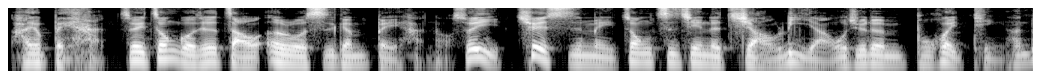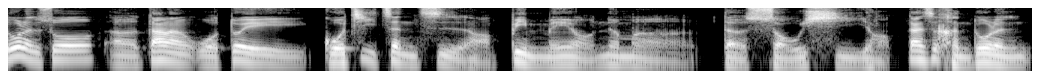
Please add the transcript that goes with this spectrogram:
还有北韩，所以中国就找俄罗斯跟北韩，哦，所以确实美中之间的角力啊，我觉得不会停。很多人说，呃，当然我对国际政治啊，并没有那么。的熟悉哦，但是很多人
